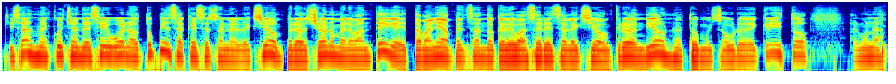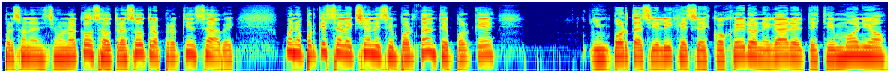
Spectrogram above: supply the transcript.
Quizás me escuchen decir, bueno, tú piensas que esa es una elección, pero yo no me levanté esta mañana pensando que debo hacer esa elección. Creo en Dios, no estoy muy seguro de Cristo. Algunas personas dicen una cosa, otras otra, pero quién sabe. Bueno, ¿por qué esa elección es importante? Porque Importa si eliges escoger o negar el testimonio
